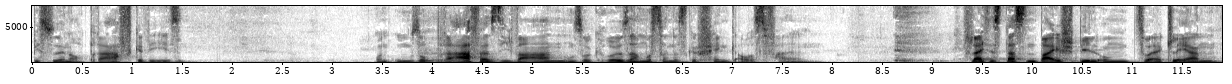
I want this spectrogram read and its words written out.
bist du denn auch brav gewesen? Und umso braver sie waren, umso größer muss dann das Geschenk ausfallen. Vielleicht ist das ein Beispiel, um zu erklären,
